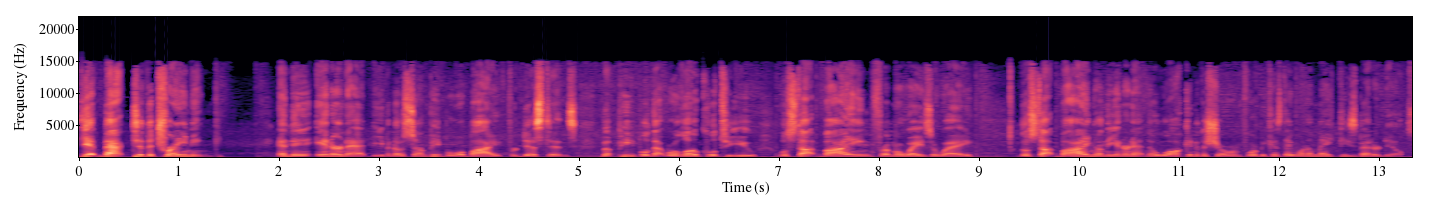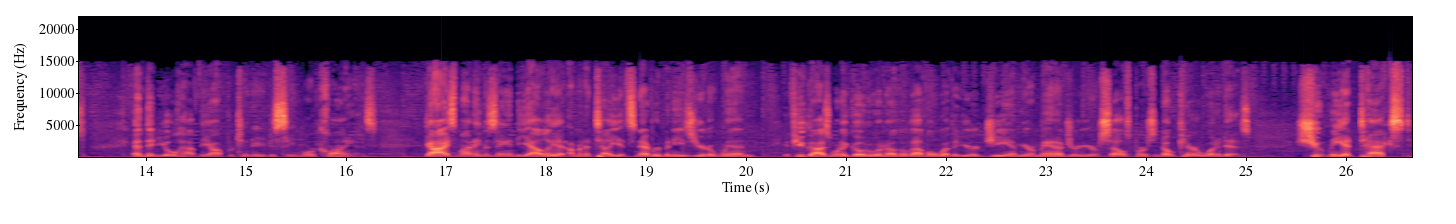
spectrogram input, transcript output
get back to the training. And the internet, even though some people will buy for distance, but people that were local to you will stop buying from a ways away. They'll stop buying on the internet and they'll walk into the showroom floor because they want to make these better deals. And then you'll have the opportunity to see more clients. Guys, my name is Andy Elliott. I'm going to tell you it's never been easier to win. If you guys want to go to another level, whether you're a GM, you're a manager, you're a salesperson, don't care what it is, shoot me a text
